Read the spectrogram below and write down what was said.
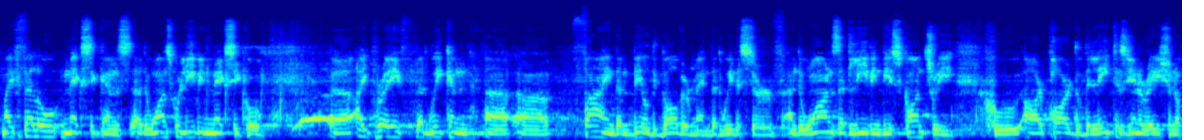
my fellow Mexicans, uh, the ones who live in Mexico. Uh, I pray that we can uh, uh, find and build the government that we deserve, and the ones that live in this country who are part of the latest generation of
